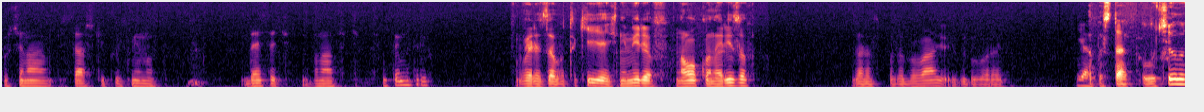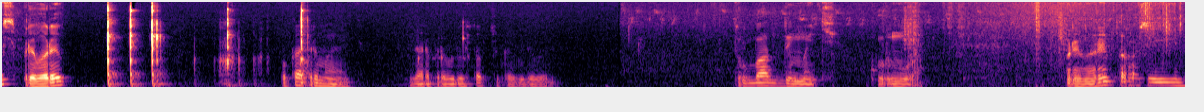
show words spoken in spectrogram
Товщина стяжки плюс-мінус 10-12 см. Вирізав отакі, я їх не міряв, на око нарізав. Зараз позабиваю і буду варити. Якось так вийшло, приварив. Поки тримається. Зараз приварю стопчика і буде видно. Труба димить, курнула. Приварив, коротше, її.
